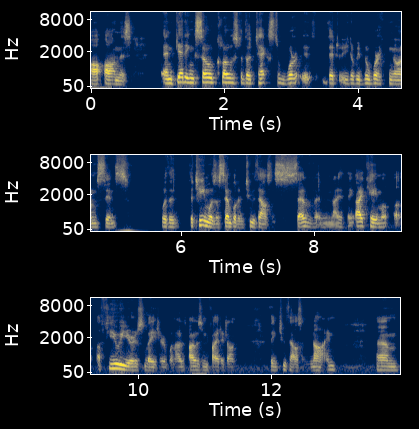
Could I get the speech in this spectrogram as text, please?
uh, on this, and getting so close to the text work that you know we've been working on since. Well, the, the team was assembled in 2007. I think I came a, a few years later when I was, I was invited on, I think 2009, um,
